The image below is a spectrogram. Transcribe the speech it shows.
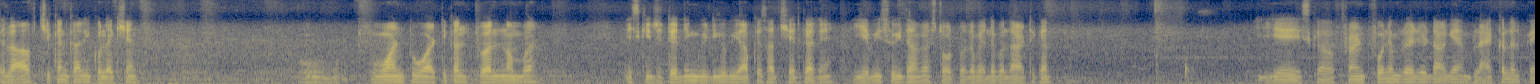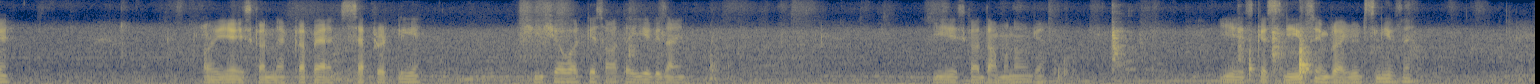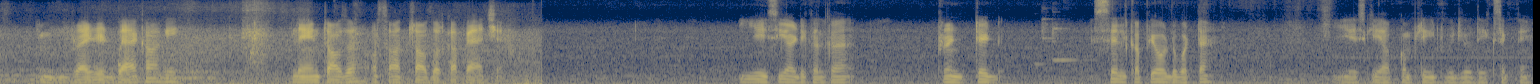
इलाव, chikankari collection one two article twelve number इसकी detailing video भी आपके साथ शेयर कर रहे हैं। ये भी सुई धागा स्टोर पर अवेलेबल है आर्टिकल ये इसका फ्रंट फुल एम्ब्रॉयड आ गया ब्लैक कलर पे. और ये इसका नेक का पैच सेपरेटली है। शीशा वर्क के साथ है ये डिज़ाइन ये इसका दामन आ गया। ये इसके स्लीव्स एम्ब्रॉयड स्लीव्स हैं। एम्ब्रॉयड बैक आ गई। प्लेन ट्राउज़र और साथ ट्राउज़र का पैच है। ये इसी आर्टिकल का प्रिंटेड सिल्क का प्योर दुबट्टा है। ये इसकी आप कंप्लीट वीडियो देख सकते हैं।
